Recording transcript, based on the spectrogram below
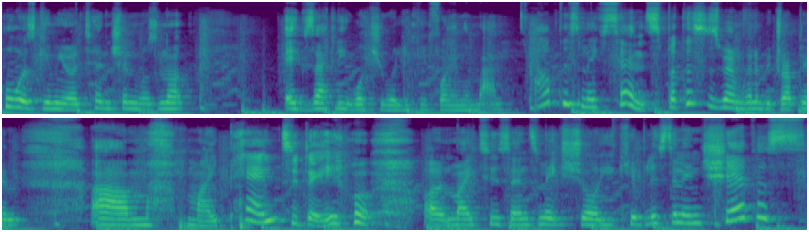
who was giving you attention was not exactly what you were looking for in a man I hope this makes sense. But this is where I'm going to be dropping um, my pen today on my two cents. Make sure you keep listening. Share this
